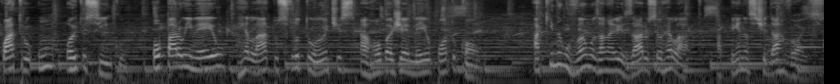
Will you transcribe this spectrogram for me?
4185 ou para o e-mail relatosflutuantes@gmail.com. Aqui não vamos analisar o seu relato, apenas te dar voz.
